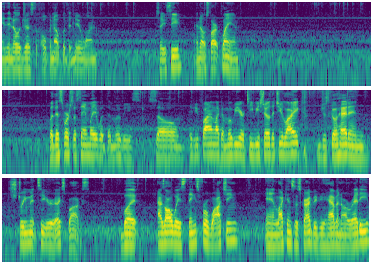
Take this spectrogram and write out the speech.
and then it'll just open up with a new one. So you see? And it'll start playing. But this works the same way with the movies. So if you find like a movie or TV show that you like just go ahead and stream it to your Xbox. But as always thanks for watching and like and subscribe if you haven't already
